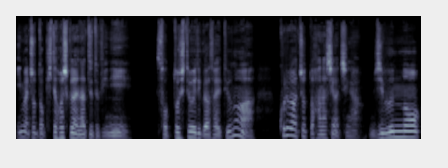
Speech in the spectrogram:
今ちょっと来てほしくないなっていう時にそっとしておいてくださいというのはこれはちょっと話が違う。自分の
